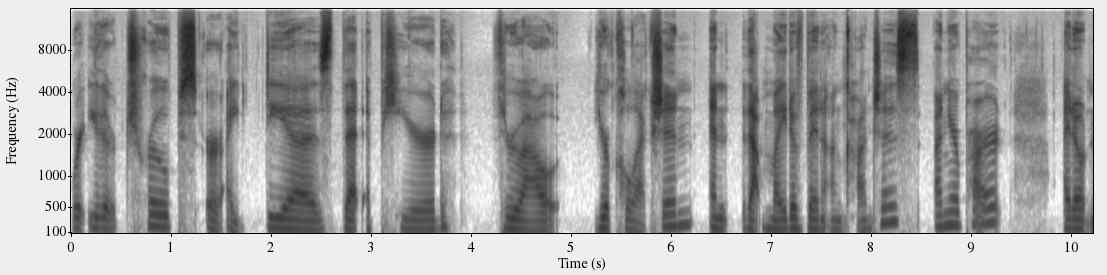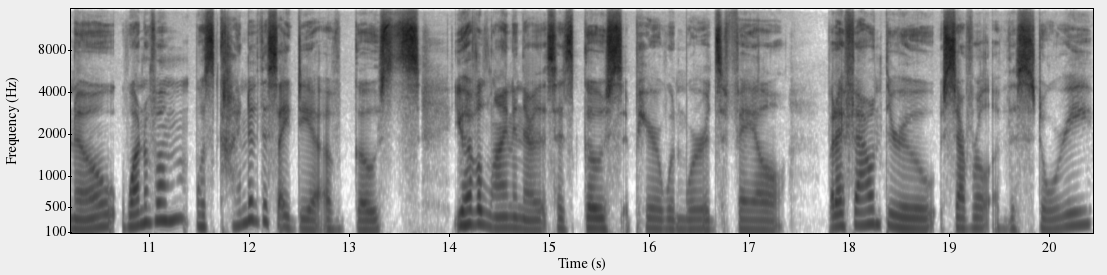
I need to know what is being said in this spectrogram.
were either tropes or ideas that appeared throughout your collection and that might have been unconscious on your part. I don't know. One of them was kind of this idea of ghosts. You have a line in there that says ghosts appear when words fail. But I found through several of the story,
